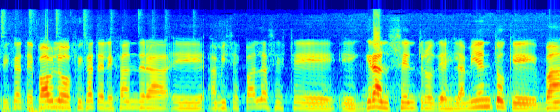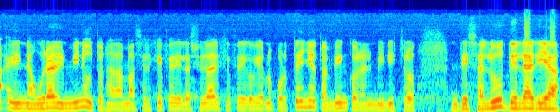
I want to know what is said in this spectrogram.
Fíjate Pablo, fíjate Alejandra, eh, a mis espaldas este eh, gran centro de aislamiento que va a inaugurar en minutos nada más el jefe de la ciudad, el jefe de gobierno porteño, también con el ministro de salud del área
